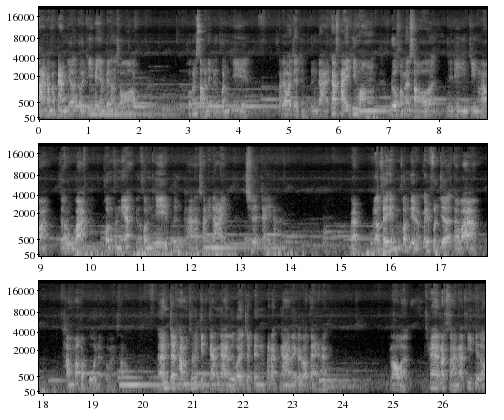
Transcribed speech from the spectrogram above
ตากรรมการเยอะโดยที่ไม่จำเป็นต้องโชว์ออฟคนวันเสาร์นี่เป็นคนที่เขาเรียกว่าจะถึงพึ่งได้ ถ้าใครที่มองดูคนวันเสาร์ดีๆจริง ๆ แล้วอะจะรู้ว่า คนคนนี้เป็นคนที่พึ่งพาอาศัยได้ เชื่อใจได้ แบบเราเคยเห็นคนที่แบบไม่พูดเยอะ แต่ว่าทำมากกว่าพูดอะคนวันเสาดังนั้นจะทำธุรกิจการงานหรือว่าจะเป็นพนักงานอะไรก็แล้วแต่นะ เราอะแค่รักษาหน้าที่ที่เรา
